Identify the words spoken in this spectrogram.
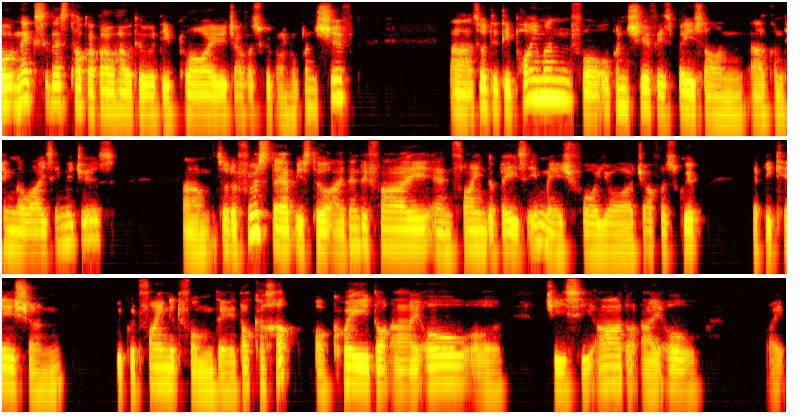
So next, let's talk about how to deploy JavaScript on OpenShift. Uh, so the deployment for OpenShift is based on uh, containerized images. Um, so the first step is to identify and find the base image for your JavaScript application. You could find it from the Docker Hub or Quay.io or GCR.io, right?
